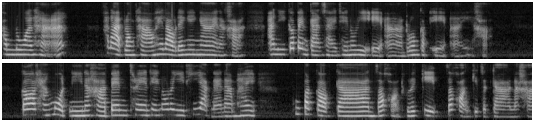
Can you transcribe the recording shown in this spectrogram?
คำนวณหา ขนาดรองเท้าให้เราได้ง่าย ๆนะคะ อันนี้ก็เป็นการใช้เทคโนโลยี AR ร่วมกับ AI ค่ะ ก็ทั้งหมดนี้นะคะเป็นเทรนเทคโนโลยีที่อยากแนะนำให้ผู้ประกอบการเจ้าของธุรกิจเจ้าของกิจการนะคะ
